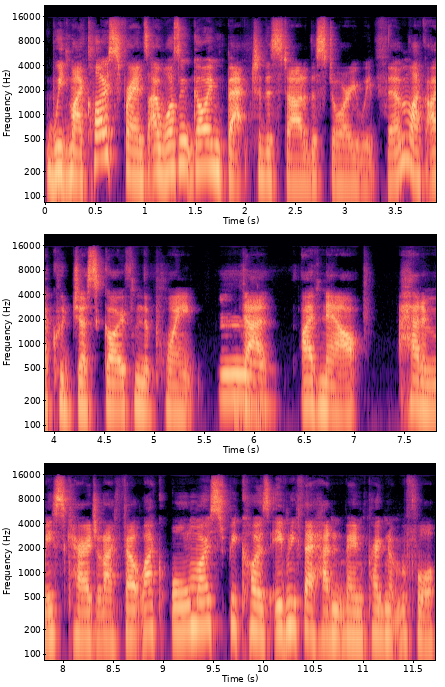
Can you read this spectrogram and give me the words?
with my close friends I wasn't going back to the start of the story with them like I could just go from the point mm. that I've now had a miscarriage and I felt like almost because even if they hadn't been pregnant before,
